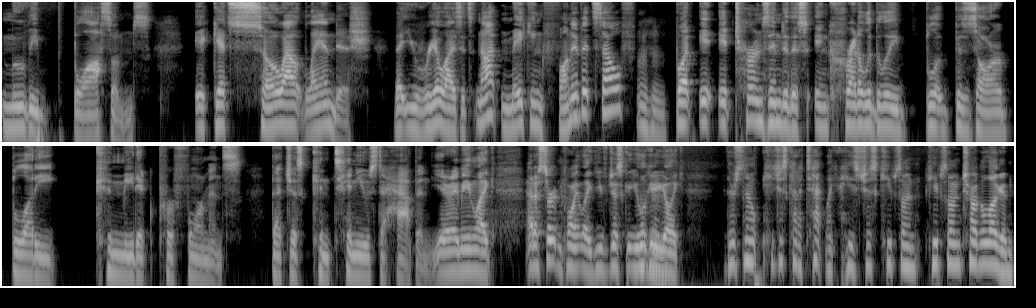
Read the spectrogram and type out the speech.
movie blossoms, it gets so outlandish that you realize it's not making fun of itself, Mm-hmm. but it it turns into this incredibly bl- bizarre, bloody, comedic performance that just continues to happen. You know what I mean? Like at a certain point, like you've just you look at it, Mhm. you're like, there's no. He just got attacked. Like he's just keeps on keeps on chug a lugging,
